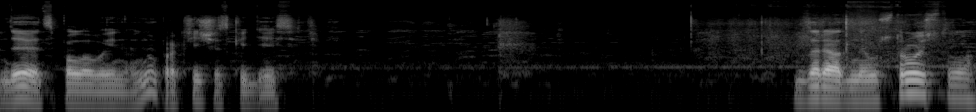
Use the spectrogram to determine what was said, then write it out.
9,5, ну практически 10. Зарядное устройство.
